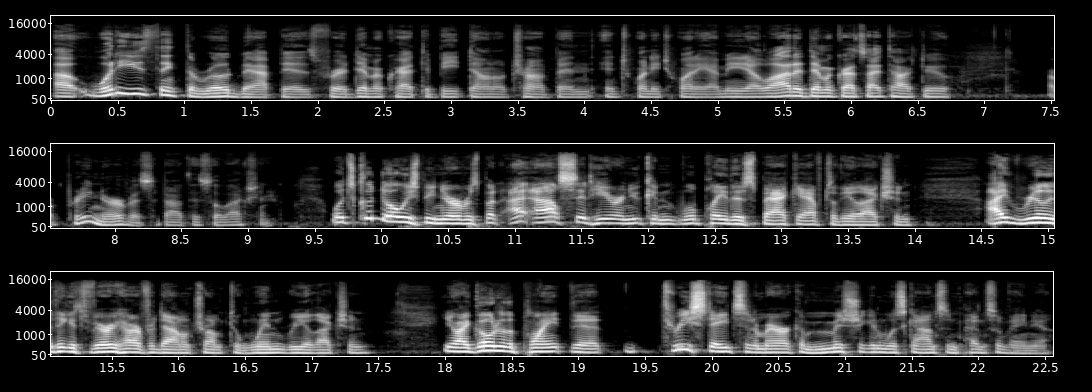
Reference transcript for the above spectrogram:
Uh, what do you think the roadmap is for a Democrat to beat Donald Trump in, in 2020? I mean, a lot of Democrats I talk to are pretty nervous about this election. Well, it's good to always be nervous, but I, will sit here and you can. We'll play this back after the election. I really think it's very hard for Donald Trump to win re-election. You know, I go to the point that three states in America: Michigan, Wisconsin, Pennsylvania.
